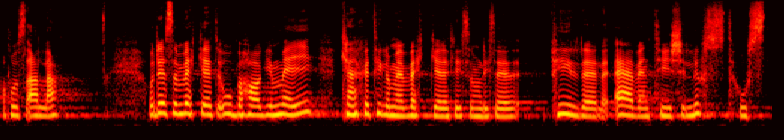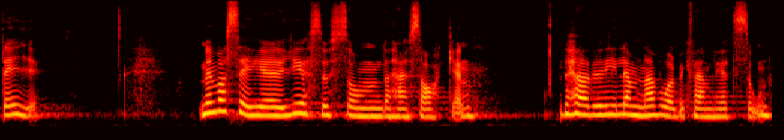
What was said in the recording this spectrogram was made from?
hos alla. Och det som väcker ett obehag i mig kanske till och med väcker ett liksom lite pirr eller äventyrslust hos dig. Men vad säger Jesus om den här saken? Behöver vi lämna vår bekvämlighetszon?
